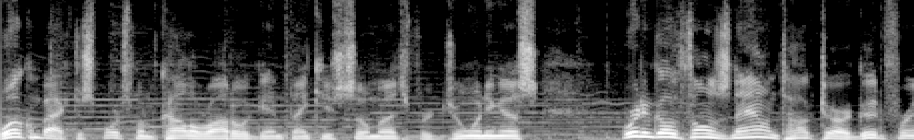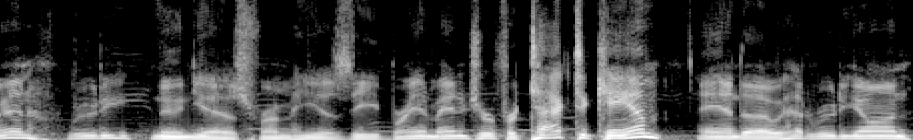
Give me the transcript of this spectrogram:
Welcome back to Sportsman of Colorado again. Thank you so much for joining us. We're going to go to the phones now and talk to our good friend Rudy Nunez from he is the brand manager for Tactacam, and uh, we had Rudy on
